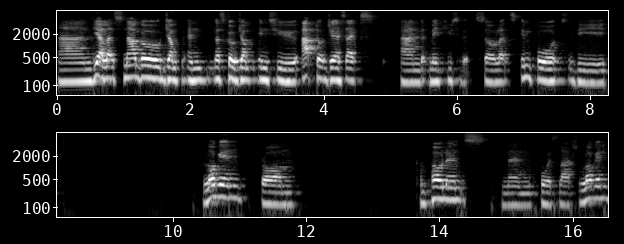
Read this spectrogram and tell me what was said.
And yeah, let's now go jump and let's go jump into app.jsx and make use of it. So let's import the login from components and then forward slash login.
